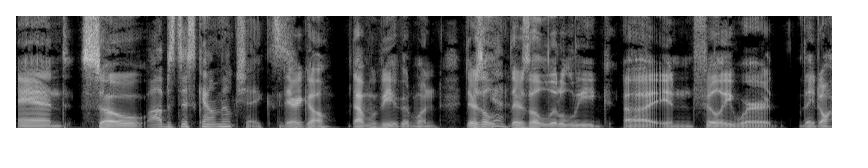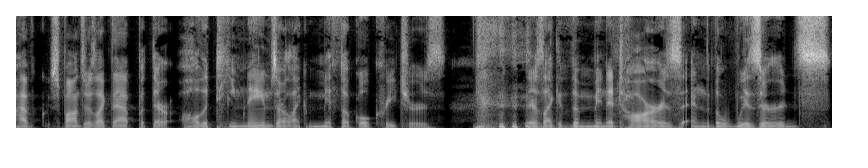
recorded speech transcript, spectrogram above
and so Bob's Discount Milkshakes. there you go. That would be a good one. There's a Yeah. there's a little league uh, in Philly where they don't have sponsors like that, but they're all the team names are like mythical creatures. There's like the Minotaurs and the Wizards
